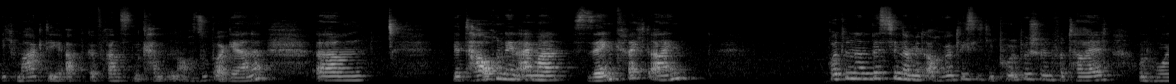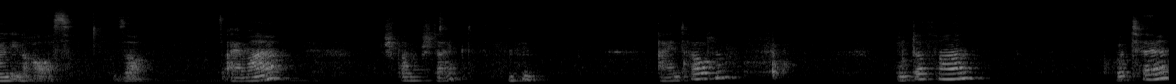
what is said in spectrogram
Ich mag die abgefransten Kanten auch super gerne. Ähm, wir tauchen den einmal senkrecht ein, rütteln ein bisschen, damit auch wirklich sich die Pulpe schön verteilt und holen ihn raus. So, jetzt einmal, Spannung steigt, eintauchen, runterfahren, rütteln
